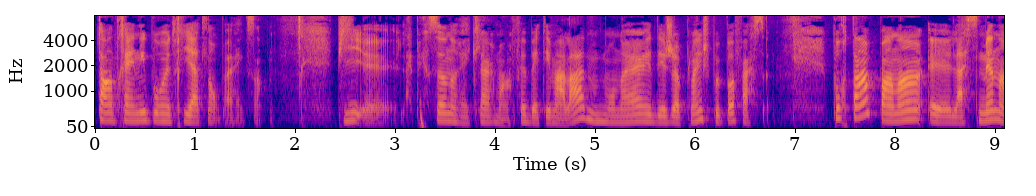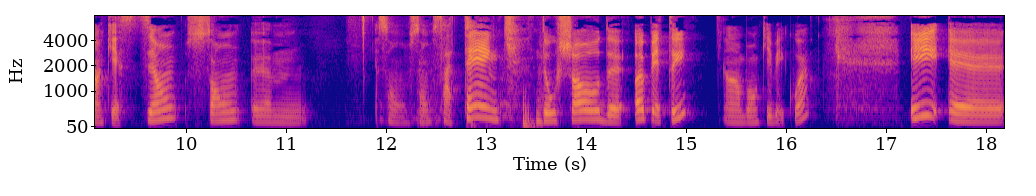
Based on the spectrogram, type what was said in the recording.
t'entraîner pour un triathlon, par exemple. Puis euh, la personne aurait clairement fait, ben t'es malade, mon heure est déjà plein, je peux pas faire ça. Pourtant, pendant la semaine en question, son, son, son sa tank d'eau chaude a pété en bon québécois. Et euh,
